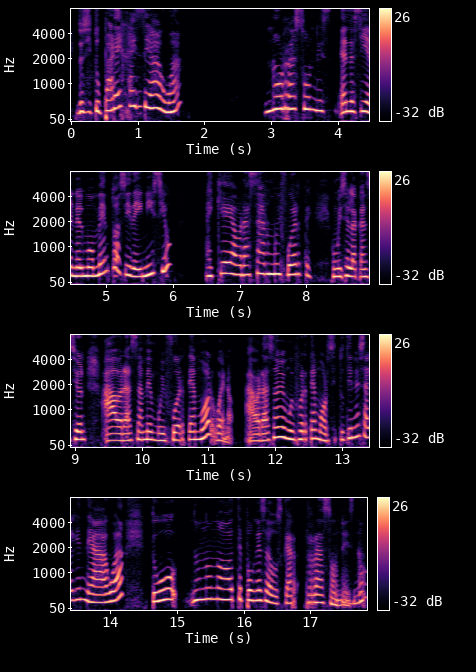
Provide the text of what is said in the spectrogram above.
Entonces, si tu pareja es de agua, no razones. En, así, en el momento así de inicio, hay que abrazar muy fuerte. Como dice la canción, abrázame muy fuerte amor. Bueno, abrázame muy fuerte amor. Si tú tienes a alguien de agua, tú no, no, no te pongas a buscar razones, ¿no?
